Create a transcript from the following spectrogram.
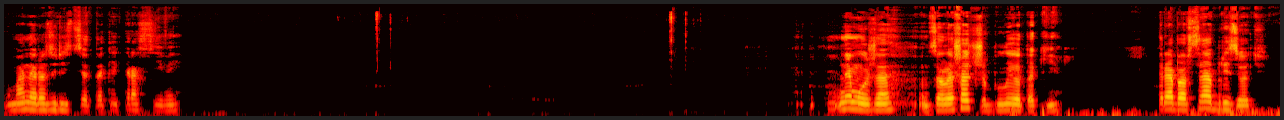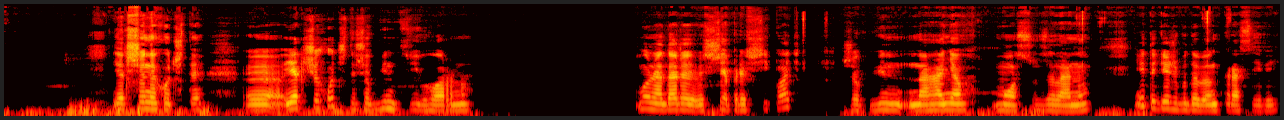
у мене розрісся такий красивий. Не можна залишати, щоб були отакі. Треба все обрізати. Якщо не хочете, е, якщо хочете, щоб він цвів гарно. Можна навіть ще прищіпати, щоб він наганяв мосу зелену. І тоді ж буде він красивий.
